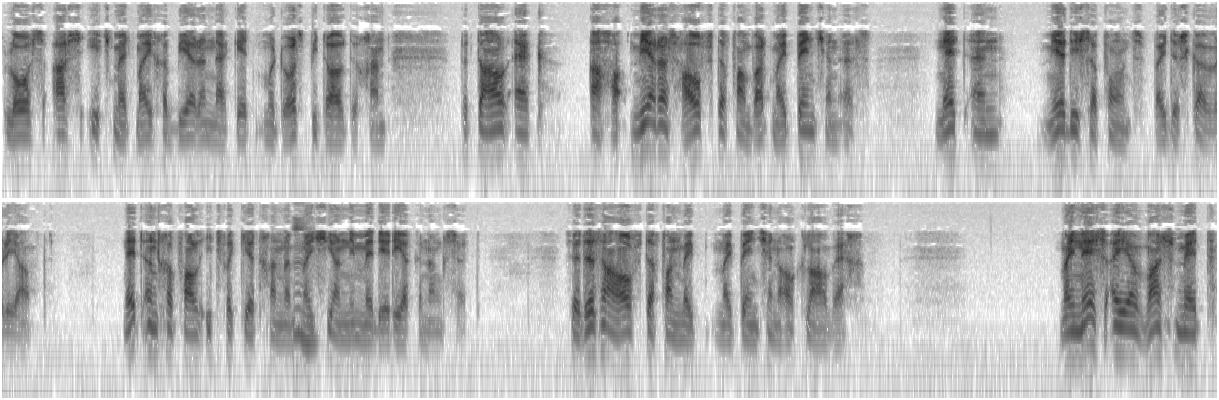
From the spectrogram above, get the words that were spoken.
los as iets met my gebeur en ek het moet hospitaal toe gaan, betaal ek a, meer as halfte van wat my pensioen is net in mediese fonds by Discovery Health. Net in geval iets verkeerd gaan mm. my seun nie met die rekening sit. So dis 'n halfte van my my pensioen al klaar weg. My nes eie was met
